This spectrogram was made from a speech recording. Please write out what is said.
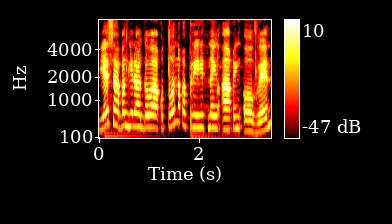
Yes, habang ginagawa ko to, naka-preheat na yung aking oven.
